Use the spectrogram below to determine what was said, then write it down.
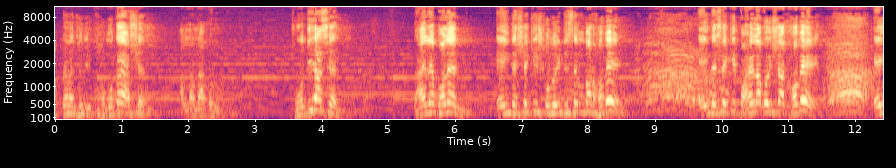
আপনারা যদি ক্ষমতায় আসেন, আল্লাহ না করুক, যদি আসেন, তাহলে বলেন, এই দেশে কি ষোলোই ডিসেম্বর হবে? এই দেশে কি পহেলা বৈশাখ হবে? এই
